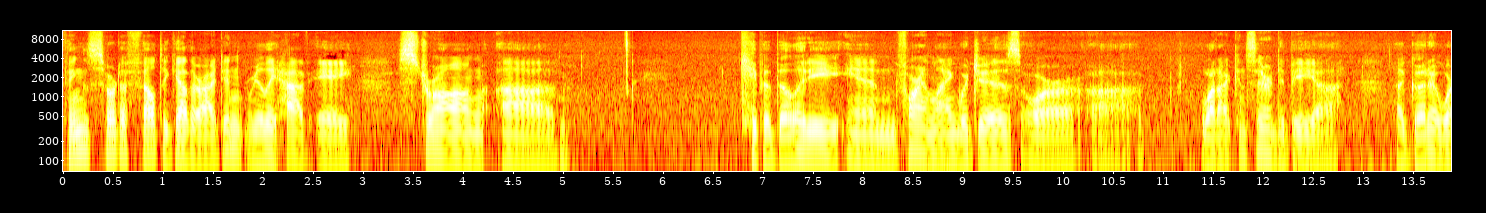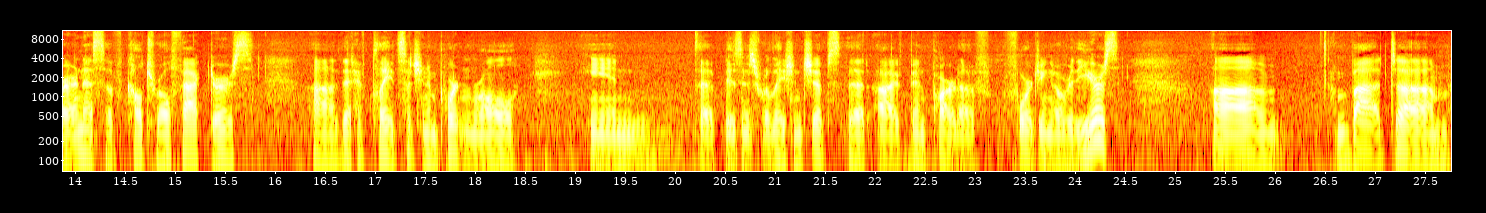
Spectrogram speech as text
things sort of fell together. I didn't really have a strong uh, capability in foreign languages or uh, what I consider to be a, a good awareness of cultural factors uh, that have played such an important role in the business relationships that I've been part of forging over the years. Um, but um,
